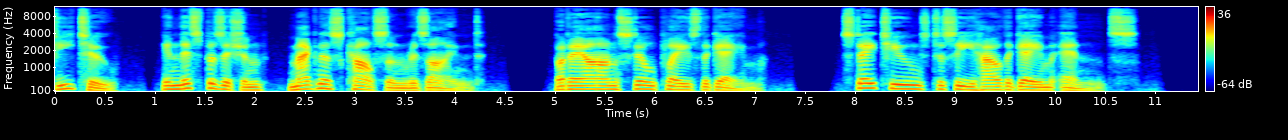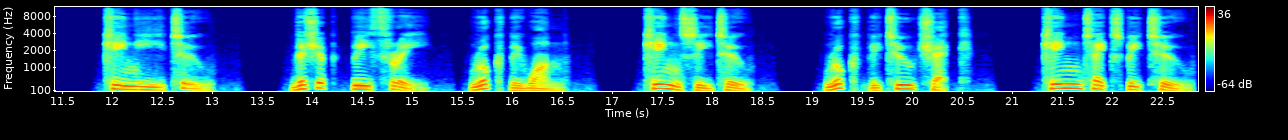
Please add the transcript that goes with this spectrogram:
d2. In this position, Magnus Carlsen resigned. But Ayan still plays the game. Stay tuned to see how the game ends. King e2. Bishop b3. Rook b1. King c2. Rook b2 check. King takes b2.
